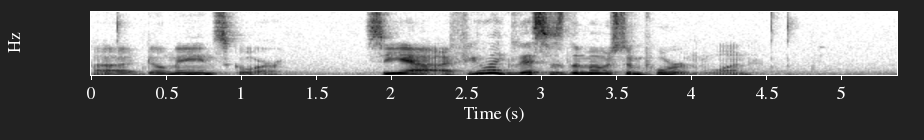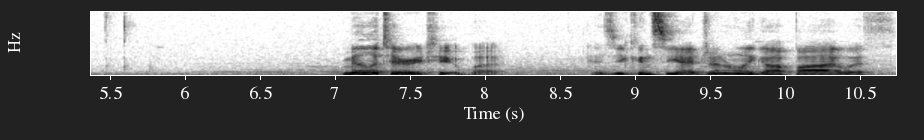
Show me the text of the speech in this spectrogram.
Uh, domain score. So yeah, I feel like this is the most important one. Military too, but as you can see, I generally got by with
